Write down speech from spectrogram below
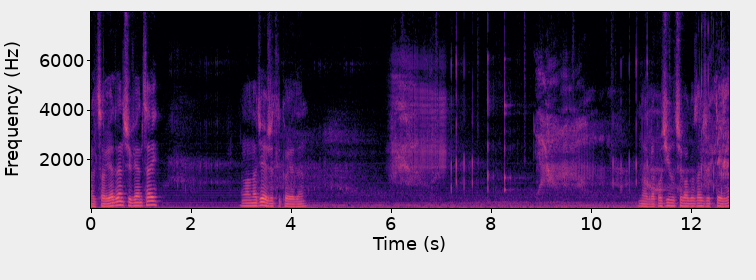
Ale co, jeden czy więcej? No, mam nadzieję, że tylko jeden. Dobra, po cichu trzeba go zajść do tyłu.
